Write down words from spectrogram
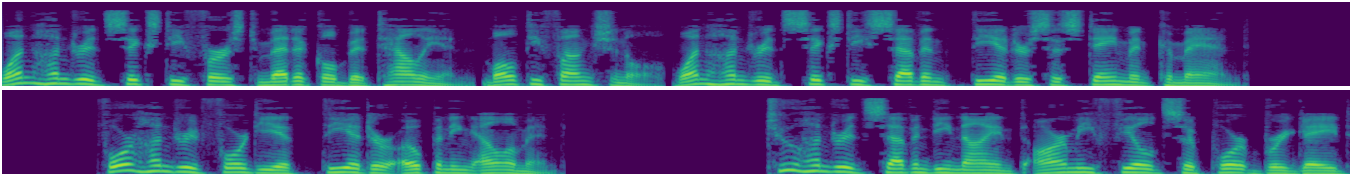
161st Medical Battalion multifunctional 167th Theater Sustainment Command 440th Theater Opening Element 279th Army Field Support Brigade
